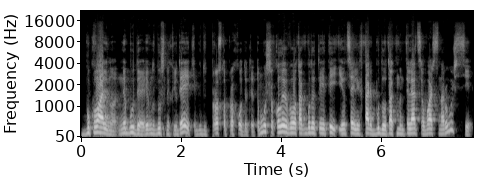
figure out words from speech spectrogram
буквально не буде рівнодушних людей, які будуть просто проходити. Тому що коли ви отак будете йти, і оцей ліхтар буде отак вентиляція у вас на ручці.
